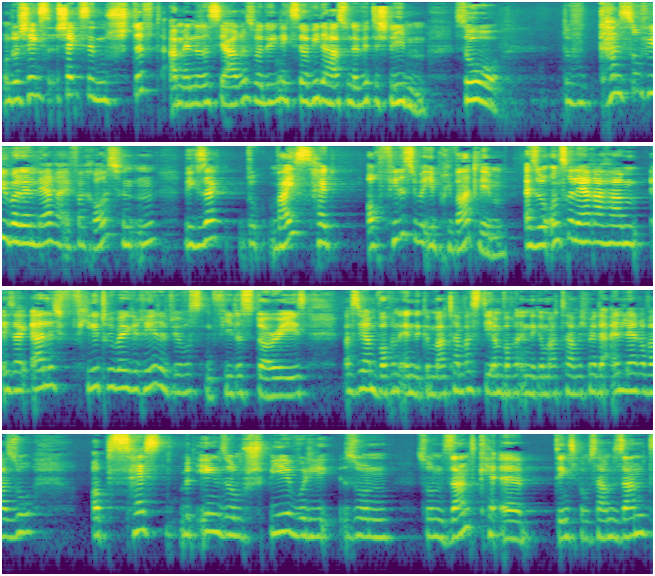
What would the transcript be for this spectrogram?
und du schenkst, schenkst ihm einen Stift am Ende des Jahres, weil du ihn nächstes Jahr wieder hast und er wird dich lieben. So. Du kannst so viel über deinen Lehrer einfach rausfinden. Wie gesagt, du weißt halt auch vieles über ihr Privatleben. Also unsere Lehrer haben, ich sag ehrlich, viel drüber geredet. Wir wussten viele Stories, was wir am Wochenende gemacht haben, was die am Wochenende gemacht haben. Ich meine, der eine Lehrer war so obsessed mit irgendeinem so Spiel, wo die so ein, so ein Sand, äh, Dingsbums haben, Sand,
